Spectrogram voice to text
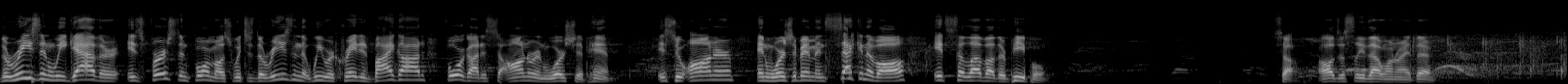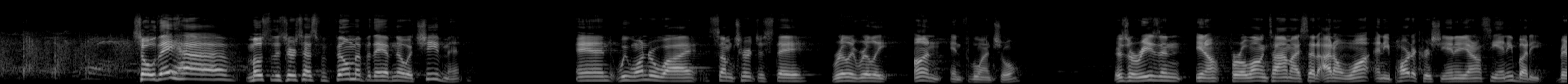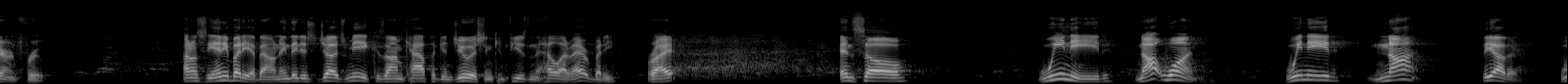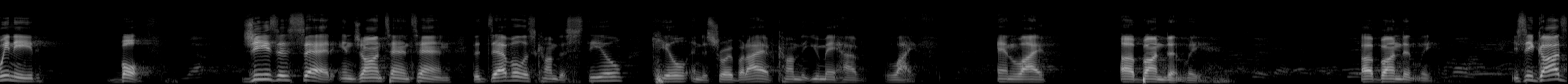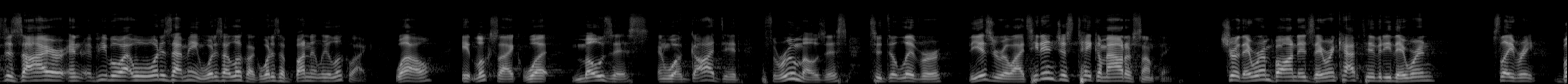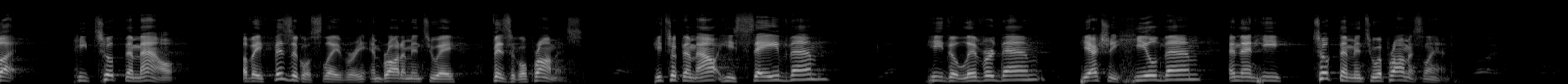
The reason we gather is first and foremost, which is the reason that we were created by God, for God, is to honor and worship Him is to honor and worship Him. And second of all, it's to love other people. So I'll just leave that one right there. So they have, most of the church has fulfillment, but they have no achievement. And we wonder why some churches stay really, really uninfluential. There's a reason, you know, for a long time I said I don't want any part of Christianity. I don't see anybody bearing fruit. I don't see anybody abounding. They just judge me because I'm Catholic and Jewish and confusing the hell out of everybody, right? and so we need not one, we need not the other, we need both. Jesus said in John 10 10, the devil has come to steal, kill, and destroy, but I have come that you may have life and life abundantly. Abundantly. You see, God's desire, and people are well, what does that mean? What does that look like? What does abundantly look like? Well, it looks like what Moses and what God did through Moses to deliver the Israelites. He didn't just take them out of something. Sure, they were in bondage, they were in captivity, they were in slavery, but he took them out of a physical slavery and brought them into a physical promise. He took them out, he saved them, he delivered them, he actually healed them, and then he took them into a promised land.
